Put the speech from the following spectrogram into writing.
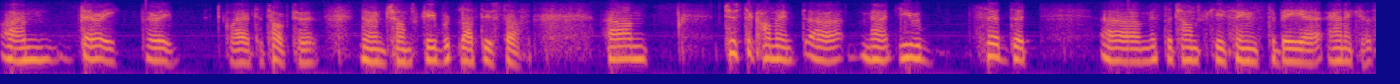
I'm very, very glad to talk to Noam Chomsky. Would love this stuff. Um, just a comment, uh, Matt. You said that uh, Mr. Chomsky seems to be an anarchist,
